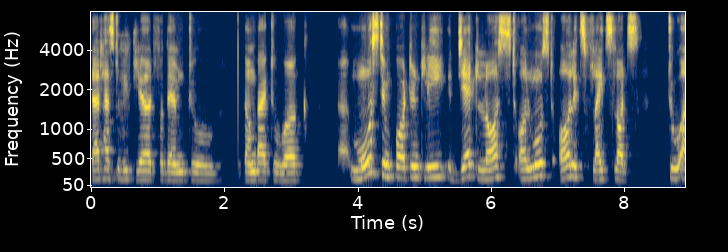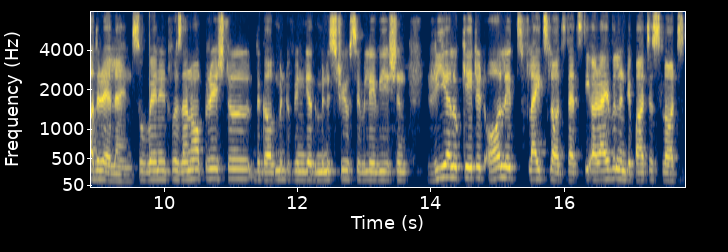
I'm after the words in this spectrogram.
that has to be cleared for them to come back to work. Uh, most importantly, Jet lost almost all its flight slots to other airlines. So when it was unoperational, the government of India, the Ministry of Civil Aviation, reallocated all its flight slots, that's the arrival and departure slots,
